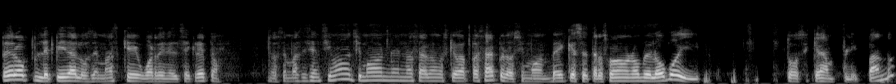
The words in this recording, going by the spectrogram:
Pero le pide a los demás que guarden el secreto. Los demás dicen, Simón, Simón, no, no sabemos qué va a pasar, pero Simón ve que se transforma en un hombre lobo y todos se quedan flipando.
